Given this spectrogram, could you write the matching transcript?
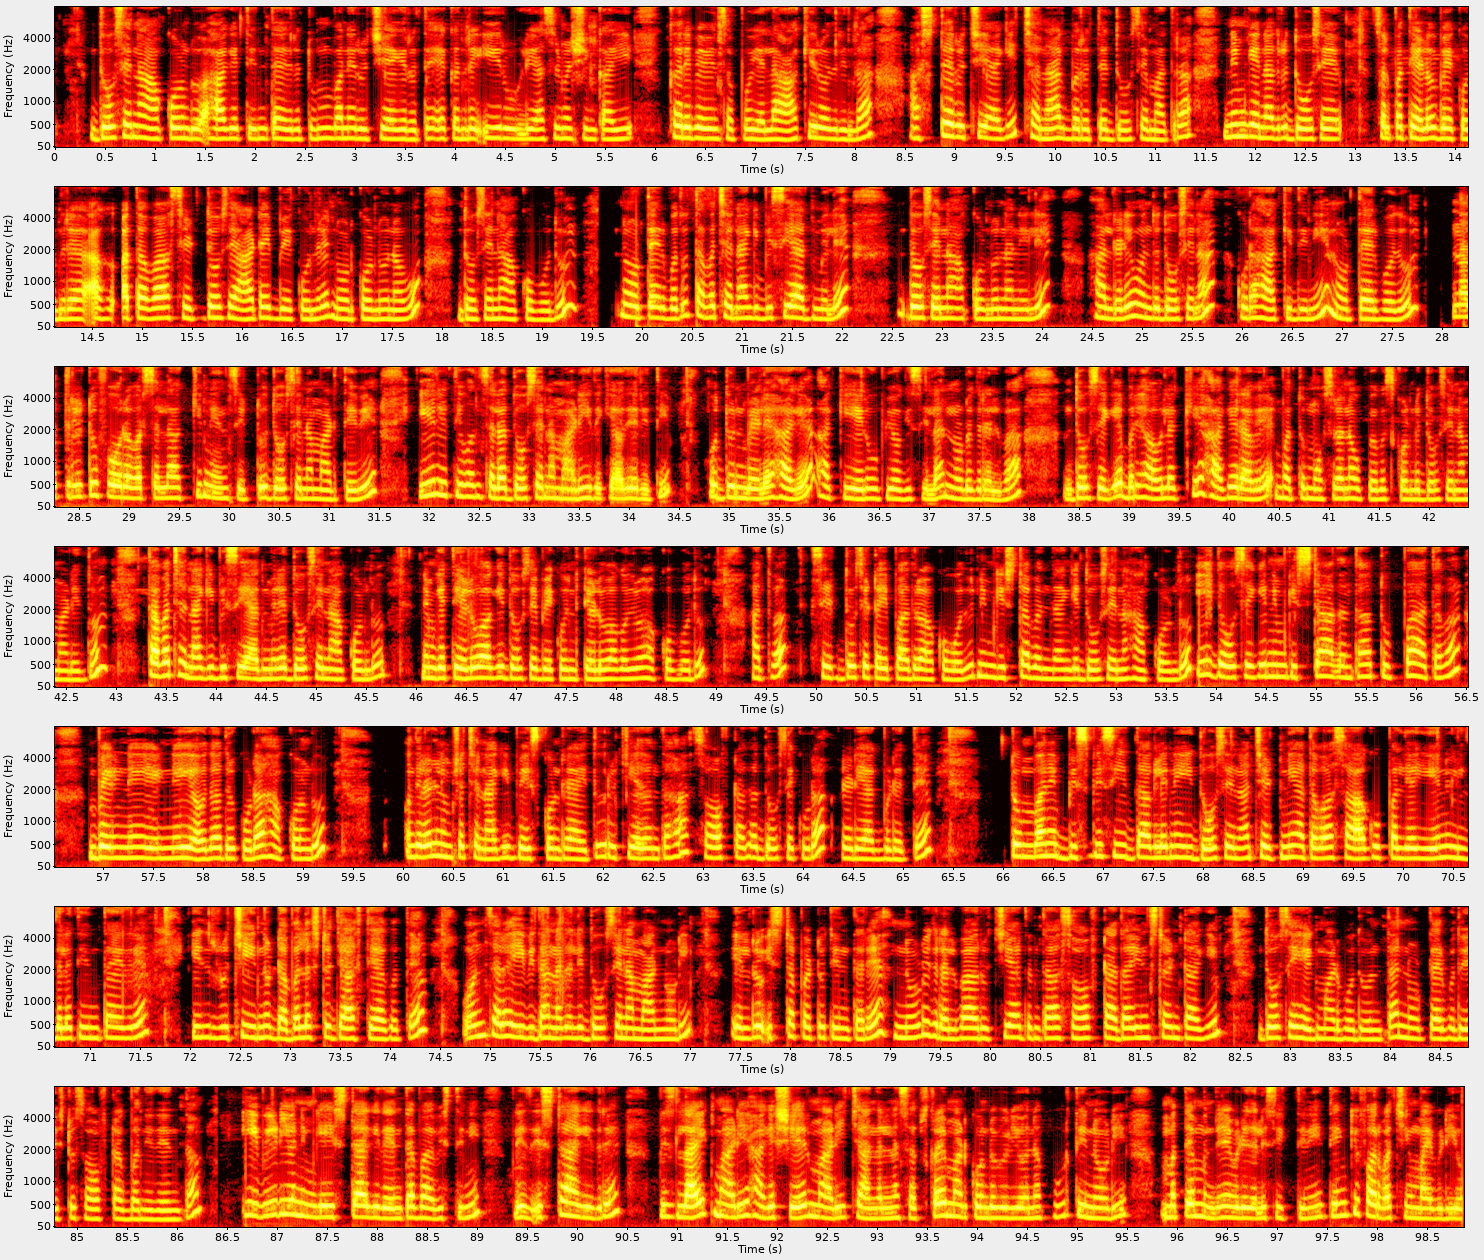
ದೋಸೆನ ಹಾಕ್ಕೊಂಡು ಹಾಗೆ ತಿಂತಾಯಿದ್ರೆ ತುಂಬಾ ರುಚಿಯಾಗಿರುತ್ತೆ. ಯಾಕಂದರೆ ಈರುಳ್ಳಿ, ಹಸಿಮೆಣ್ಸಿನ್ಕಾಯಿ, ಕರಿಬೇವಿನ ಸೊಪ್ಪು ಎಲ್ಲ ಹಾಕಿರೋದ್ರಿಂದ ಅಷ್ಟೇ ರುಚಿಯಾಗಿ ಚೆನ್ನಾಗಿ ಬರುತ್ತೆ ದೋಸೆ ಮಾತ್ರ. ನಿಮಗೇನಾದರೂ ದೋಸೆ ಸ್ವಲ್ಪ ತೆಳು ಬೇಕು ಅಂದರೆ ಅಥವಾ ಸೆಟ್ ದೋಸೆ ಆ ಟೈಪ್ ಬೇಕು ಅಂದರೆ ನೋಡಿಕೊಂಡು ನಾವು ದೋಸೆನ ಹಾಕ್ಕೋಬೋದು ನೋಡ್ತಾ ಇರ್ಬೋದು. ತವ ಚೆನ್ನಾಗಿ ಬಿಸಿ ಆದಮೇಲೆ ದೋಸೆನ ಹಾಕ್ಕೊಂಡು ನಾನಿಲ್ಲಿ ಆಲ್ರೆಡಿ ಒಂದು ದೋಸೆನ ಕೂಡ ಹಾಕಿದ್ದೀನಿ. ನೋಡ್ತಾ ಇರ್ಬೋದು. ನಾವು ತ್ರೀ ಟು ಫೋರ್ ಅವರ್ಸೆಲ್ಲ ಅಕ್ಕಿ ನೆನೆಸಿಟ್ಟು ದೋಸೆನ ಮಾಡ್ತೀವಿ. ಈ ರೀತಿ ಒಂದು ಸಲ ದೋಸೆನ ಮಾಡಿ ಇದಕ್ಕೆ ಯಾವುದೇ ರೀತಿ ಉದ್ದಿನ ಬೇಳೆ ಹಾಗೆ ಅಕ್ಕಿ ಏನು ಉಪಯೋಗಿಸಿಲ್ಲ. ನೋಡಿದ್ರಲ್ವಾ? ದೋಸೆಗೆ ಬರೀ ಅವಲಕ್ಕಿ ಹಾಗೆ ರವೆ ಮತ್ತು ಮೊಸರನ್ನ ಉಪಯೋಗಿಸ್ಕೊಂಡು ದೋಸೆನ ಮಾಡಿದ್ದು. ತವ ಚೆನ್ನಾಗಿ ಬಿಸಿ ಆದಮೇಲೆ ದೋಸೆನ ಹಾಕ್ಕೊಂಡು ನಿಮಗೆ ತೆಳುವಾಗಿ ದೋಸೆ ಬೇಕು ಅಂದರೆ ತೆಳುವಾಗಾದರೂ ಹಾಕ್ಕೋಬೋದು. ಅಥವಾ ಸೆಟ್ ದೋಸೆ ಟೈಪ್ ಆದರೂ ಹಾಕೋಬೋದು. ನಿಮ್ಗೆ ಇಷ್ಟ ಬಂದಂಗೆ ದೋಸೆನ ಹಾಕ್ಕೊಂಡು. ಈ ದೋಸೆಗೆ ನಿಮ್ಗೆ ಇಷ್ಟ ಆದಂತಹ ತುಪ್ಪ ಅಥವಾ ಬೆಣ್ಣೆ, ಎಣ್ಣೆ ಯಾವುದಾದ್ರೂ ಕೂಡ ಹಾಕ್ಕೊಂಡು ಒಂದೆರಡು ನಿಮಿಷ ಚೆನ್ನಾಗಿ ಬೇಯಿಸ್ಕೊಂಡ್ರೆ ಆಯಿತು. ರುಚಿಯಾದಂತಹ ಸಾಫ್ಟಾದ ದೋಸೆ ಕೂಡ ರೆಡಿ ಆಗಿಬಿಡುತ್ತೆ. ತುಂಬಾ ಬಿಸಿ ಬಿಸಿ ಇದ್ದಾಗಲೇ ಈ ದೋಸೆನ ಚಟ್ನಿ ಅಥವಾ ಸಾಗು ಪಲ್ಯ ಏನು ಇಲ್ದಲೆ ತಿಂತಾಯಿದ್ರೆ ಇದ್ರ ರುಚಿ ಇನ್ನೂ ಡಬಲ್ ಅಷ್ಟು ಜಾಸ್ತಿ ಆಗುತ್ತೆ. ಒಂದು ಸಲ ಈ ವಿಧಾನದಲ್ಲಿ ದೋಸೆನ ಮಾಡಿ ನೋಡಿ ಎಲ್ಲರೂ ಇಷ್ಟಪಟ್ಟು ತಿಂತಾರೆ. ನೋಡಿದ್ರಲ್ವಾ? ರುಚಿಯಾದಂತಹ, ಸಾಫ್ಟಾದ, ಇನ್ಸ್ಟಂಟಾಗಿ ದೋಸೆ ಹೇಗೆ ಮಾಡ್ಬೋದು ಅಂತ ನೋಡ್ತಾ ಇರ್ಬೋದು ಎಷ್ಟು ಸಾಫ್ಟಾಗಿ ಬಂದಿದೆ ಅಂತ. ಈ ವಿಡಿಯೋ ನಿಮಗೆ ಇಷ್ಟ ಆಗಿದೆ ಅಂತ ಭಾವಿಸ್ತೀನಿ. ಪ್ಲೀಸ್ ಇಷ್ಟ ಆಗಿದರೆ ಪ್ಲೀಸ್ ಲೈಕ್ ಮಾಡಿ, ಹಾಗೆ ಶೇರ್ ಮಾಡಿ, ಚಾನಲ್ನ ಸಬ್ಸ್ಕ್ರೈಬ್ ಮಾಡಿಕೊಂಡು ವಿಡಿಯೋನ ಪೂರ್ತಿ ನೋಡಿ. ಮತ್ತೆ ಮುಂದಿನ ವಿಡಿಯೋದಲ್ಲಿ ಸಿಗ್ತೀನಿ. Thank you for watching my video.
